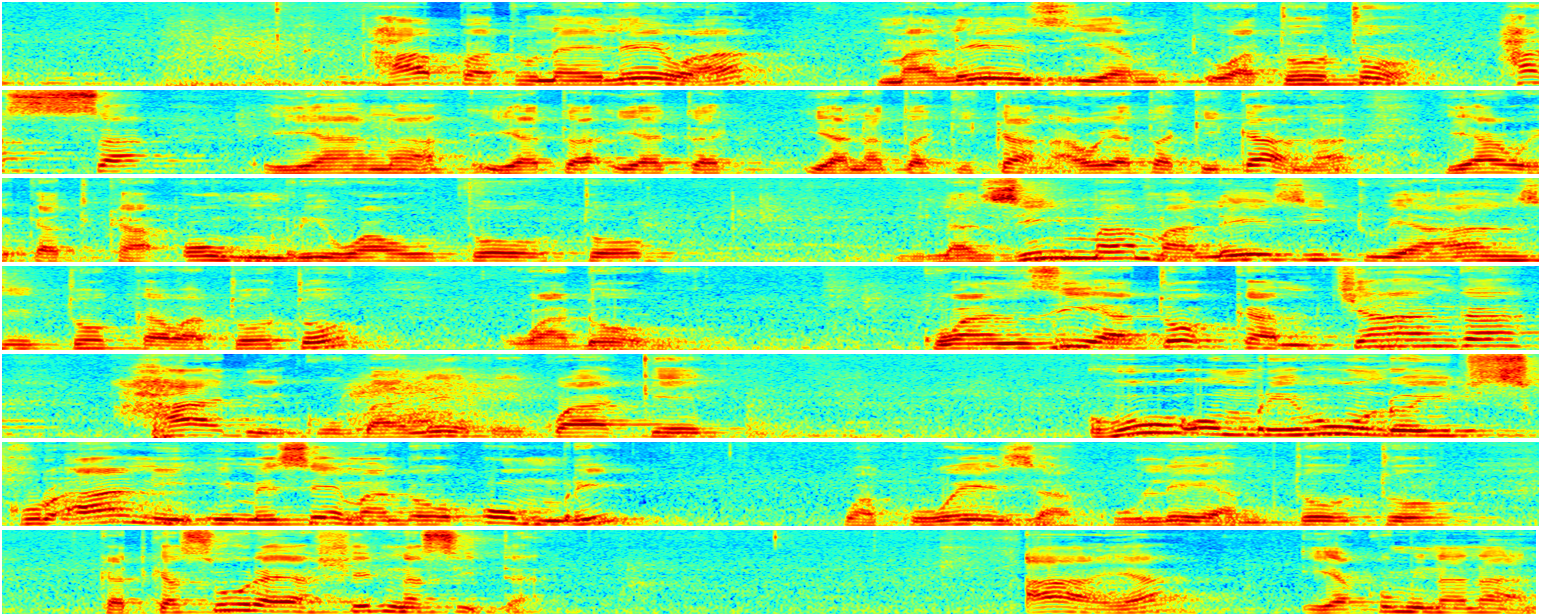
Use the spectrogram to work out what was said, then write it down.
hapa tunaelewa malezi ya watoto hasa yanatakikana yata, yata au yatakikana yawe katika umri wa utoto. Ni lazima malezi tuyaanze toka watoto wadogo, kuanzia toka mchanga hadi kubaleghe kwake. Huu umri huu ndo Qur'ani imesema ndo umri wa kuweza kulea mtoto. Katika sura ya 26 aya ya 18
